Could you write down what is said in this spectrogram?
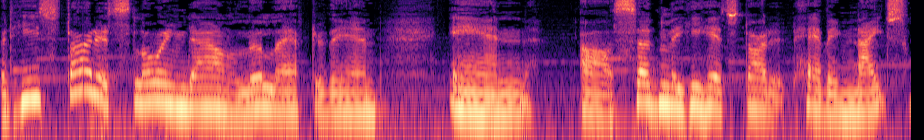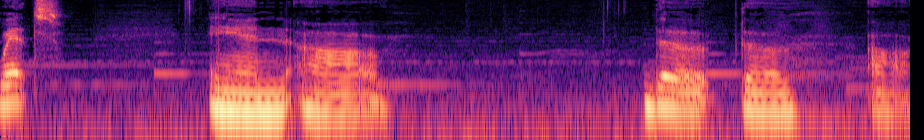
But he started slowing down a little after then, and uh, suddenly he had started having night sweats, and uh, the the uh,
